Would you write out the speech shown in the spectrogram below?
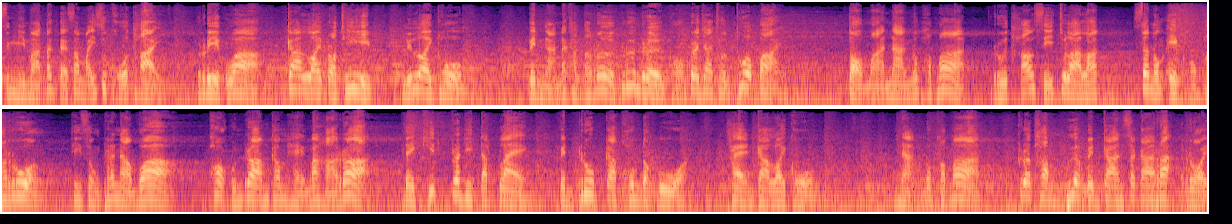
ซึ่งมีมาตั้งแต่สมัยสุขโขทัยเรียกว่าการลอยประทีปหรือลอยโคมเป็นงานนักขัตฤกษ์รื่นเริงของประชาชนทั่วไป ต่อมานางนพมาศหรือเท้าศรีจุฬาลักษณ์สนมเอกของพระร่วง ที่ทรงพระนามว่า พ่อขุนรามคำแหงมหาราช ได้คิดประดิษฐ์ดัดแปลง เป็นรูปกระทงดอกบัว แทนการลอยโคมนางนพมาศกระทำเพื่อเป็นการสกการะรอย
